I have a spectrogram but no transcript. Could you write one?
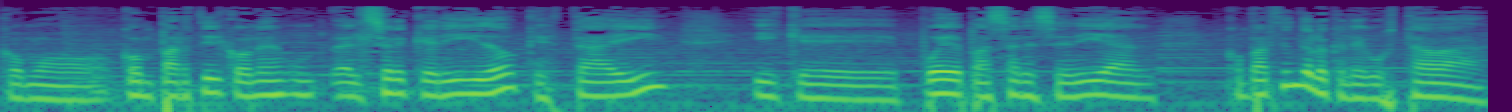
como compartir con el, el ser querido que está ahí y que puede pasar ese día compartiendo lo que le gustaba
